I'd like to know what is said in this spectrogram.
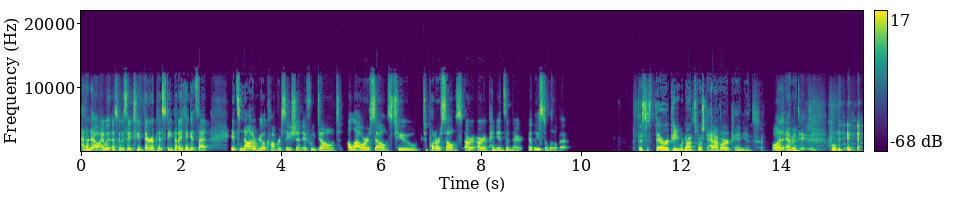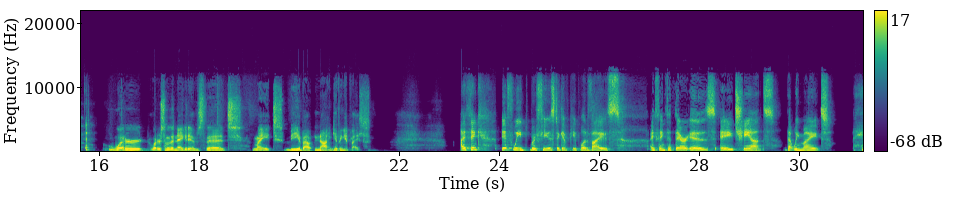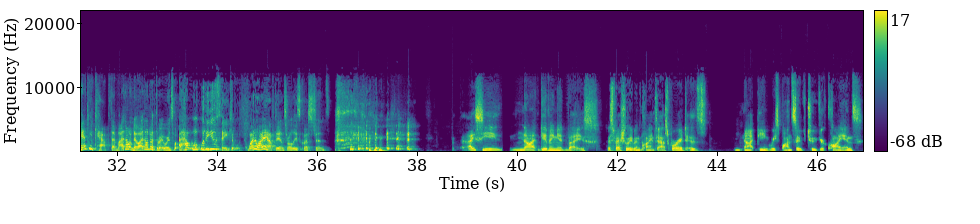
I don't know. I was, was going to say too therapist-y, but I think it's that it's not a real conversation if we don't allow ourselves to to put ourselves our, our opinions in there at least a little bit. But this is therapy. We're not supposed to have our opinions. Whatever, yeah. dude. well, what are what are some of the negatives that might be about not giving advice? I think if we refuse to give people advice, I think that there is a chance that we might handicap them. I don't know. I don't know the right words. How, what, what do you think? Why do I have to answer all these questions? I see not giving advice, especially when clients ask for it, as not being responsive to your clients.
